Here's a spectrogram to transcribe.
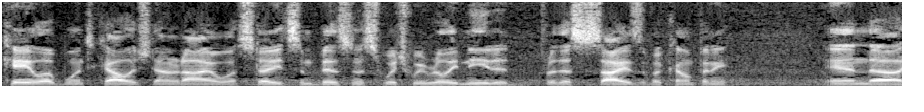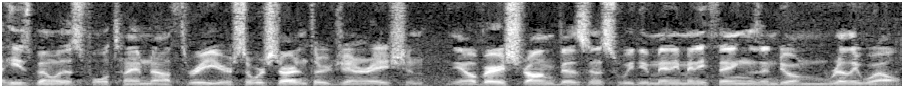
Caleb, went to college down at Iowa, studied some business, which we really needed for this size of a company and uh, he's been with us full time now three years. So we're starting third generation. You know, very strong business. We do many many things and do them really well.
